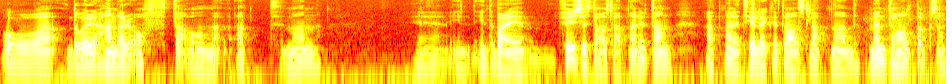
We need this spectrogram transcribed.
Och då handlar det ofta om att man eh, inte bara är fysiskt avslappnad utan att man är tillräckligt avslappnad mentalt också.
